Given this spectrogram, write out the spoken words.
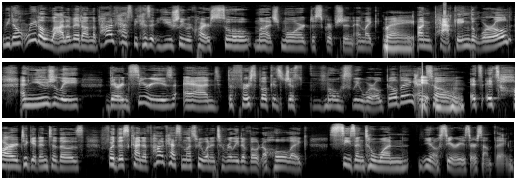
We don't read a lot of it on the podcast because it usually requires so much more description and like Right. unpacking the world and usually they're in series and the first book is just mostly world building and It- so mhm. it's it's hard to get into those for this kind of podcast unless we wanted to really devote a whole like season to one you know series or something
